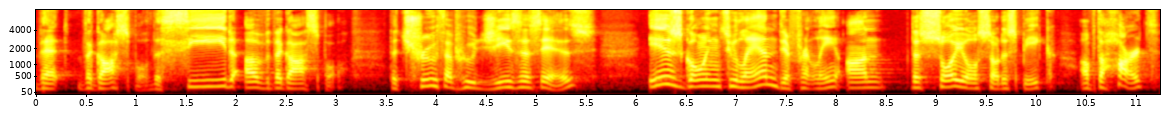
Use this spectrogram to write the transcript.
that the gospel, the seed of the gospel, the truth of who Jesus is, is going to land differently on the soil, so to speak, of the heart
